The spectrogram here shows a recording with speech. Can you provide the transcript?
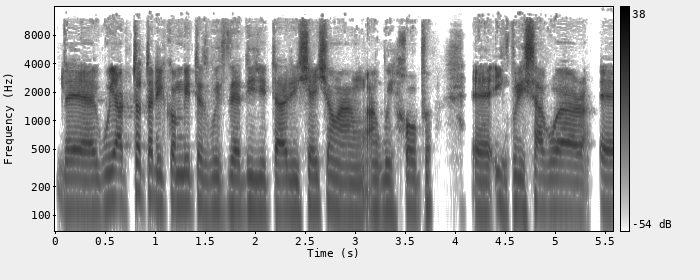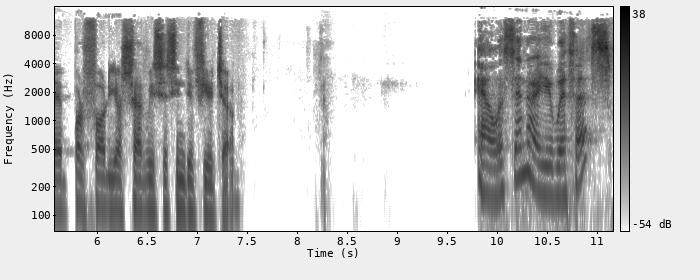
we are totally committed with the digitalization and, and we hope increase our portfolio services in the future. Allison, are you with us?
